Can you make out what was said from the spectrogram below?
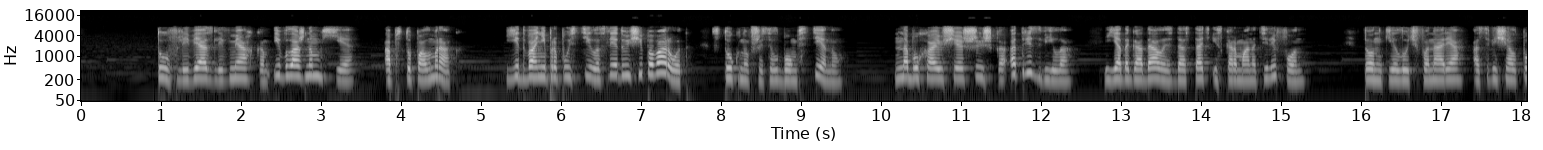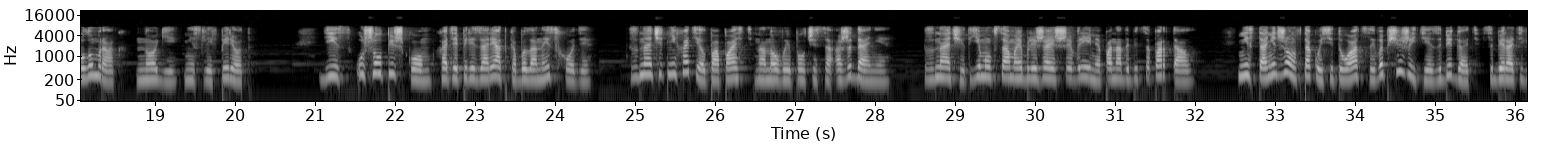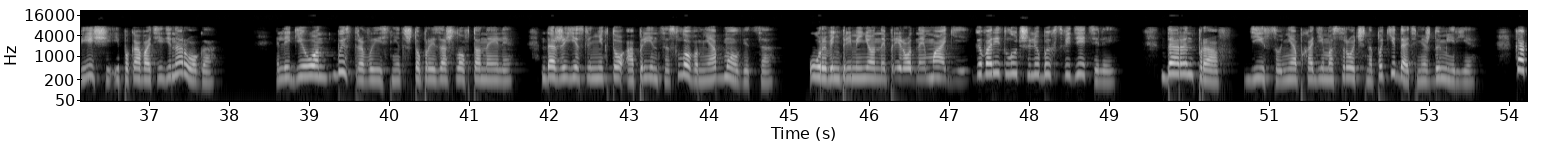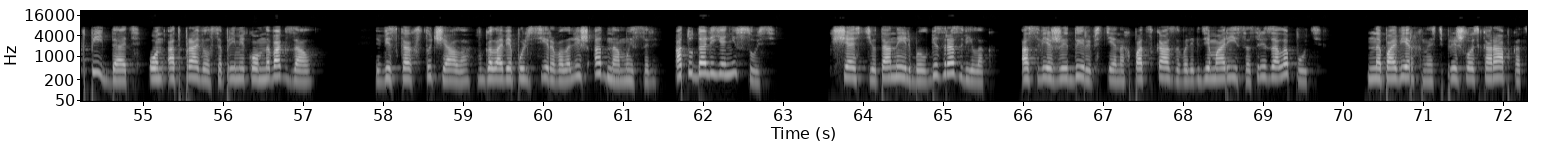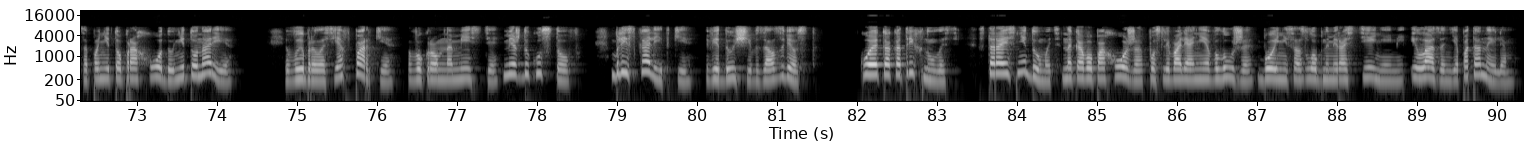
Туфли вязли в мягком и влажном мхе, обступал мрак едва не пропустила следующий поворот, стукнувшись лбом в стену. Набухающая шишка отрезвила, я догадалась достать из кармана телефон. Тонкий луч фонаря освещал полумрак, ноги несли вперед. Дис ушел пешком, хотя перезарядка была на исходе. Значит, не хотел попасть на новые полчаса ожидания. Значит, ему в самое ближайшее время понадобится портал. Не станет же он в такой ситуации в общежитие забегать, собирать вещи и паковать единорога. Легион быстро выяснит, что произошло в тоннеле, даже если никто о принце словом не обмолвится. Уровень примененной природной магии говорит лучше любых свидетелей. Даррен прав, Дису необходимо срочно покидать Междумирье. Как пить дать, он отправился прямиком на вокзал. В висках стучало, в голове пульсировала лишь одна мысль а туда ли я несусь? К счастью, тоннель был без развилок, а свежие дыры в стенах подсказывали, где Мариса срезала путь. На поверхность пришлось карабкаться по не то проходу, не то норе. Выбралась я в парке, в укромном месте, между кустов, близ калитки, ведущей в зал звезд. Кое-как отряхнулась, стараясь не думать, на кого похоже после валяния в луже, бойни со злобными растениями и лазанья по тоннелям.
